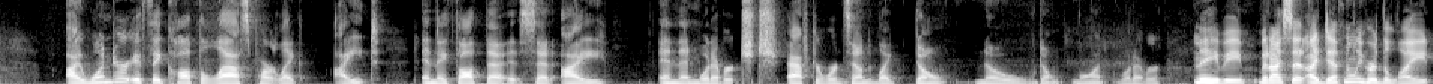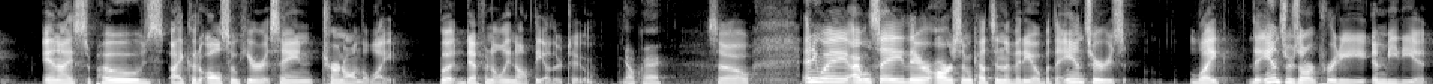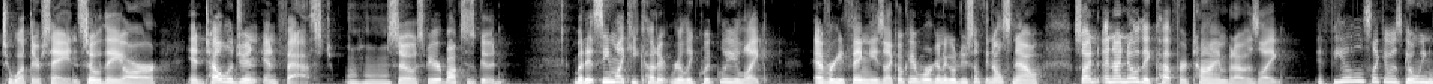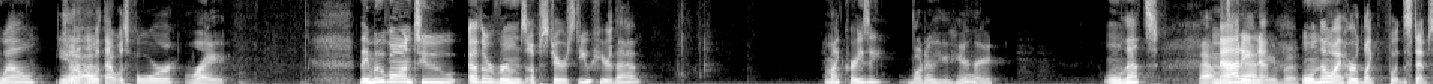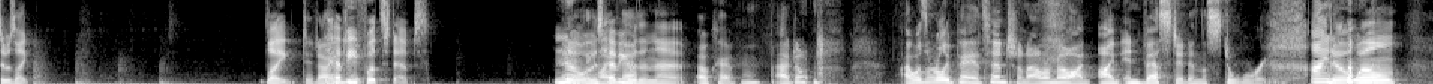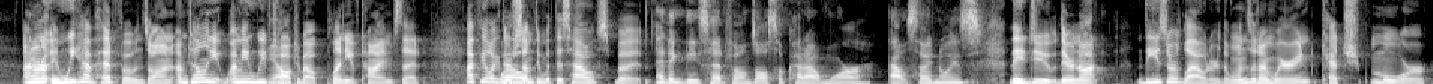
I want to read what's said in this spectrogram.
I wonder if they caught the last part like "ite" and they thought that it said "I," and then whatever ch- ch afterward sounded like "don't," "no," "don't," "want," whatever. Maybe, but I said I definitely heard the light, and I suppose I could also hear it saying "turn on the light," but definitely not the other two. Okay. So, anyway, I will say there are some cuts in the video, but the answers, like the answers, are pretty immediate to what they're saying. So they are intelligent and fast. Mm-hmm. So Spirit Box is good, but it seemed like he cut it really quickly. Like everything, he's like, "Okay, we're gonna go do something else now." So, I, and I know they cut for time, but I was like, it feels like it was going well. So I don't know what that was for. Right. They move on to other rooms upstairs. Do you hear that? Am I crazy? What are you hearing? Well, that's That was Maddie. Maddie, no- but Well, no, I heard like footsteps. It was like, like Did I heavy do- footsteps. No, it was like heavier that? than that. okay. Hmm, I don't. I wasn't really paying attention. I don't know. I'm I'm invested in the story. I know. Well, I don't know. And we have headphones on. I'm telling you. I mean, we've talked about plenty of times that I feel like there's something with this house, but I think these headphones also cut out more outside noise. they do. They're not. These are louder. The ones that I'm wearing catch more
